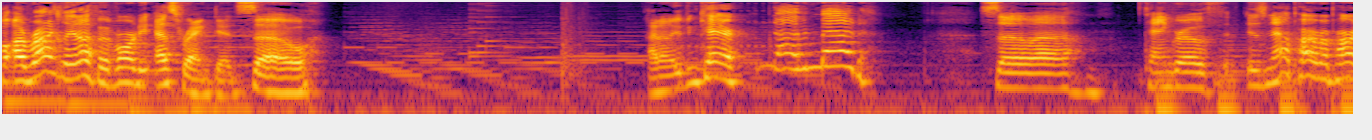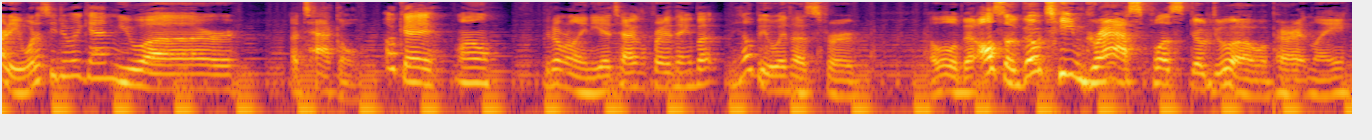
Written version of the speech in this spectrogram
ironically enough, I've already S ranked it, so I don't even care. Not even mad. So, uh, Tangrowth is now part of our party. What does he do again? You are a tackle. Okay, well, we don't really need a tackle for anything, but he'll be with us for a little bit. Also, go Team Grass plus Doduo, apparently.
